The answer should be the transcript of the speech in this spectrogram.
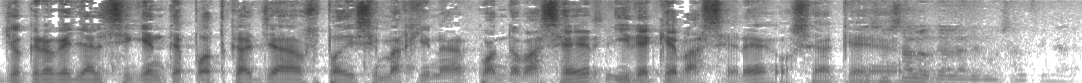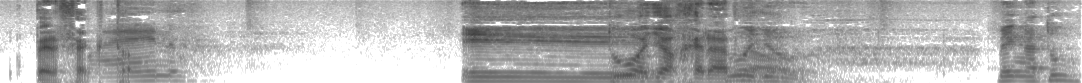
yo creo que ya el siguiente podcast ya os podéis imaginar cuándo va a ser y de qué va a ser, ¿eh? O sea que Eso es algo que hablaremos al final. perfecto. Bueno. Eh, Tú o yo, Gerardo. Tú o yo. Venga tú,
